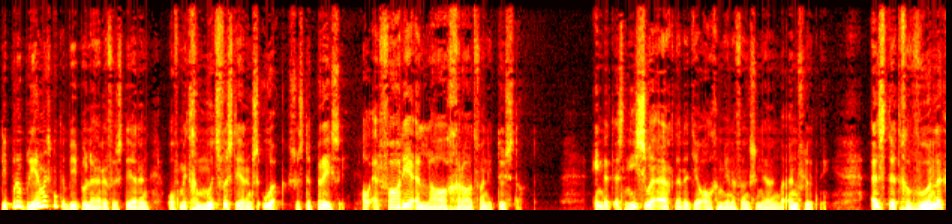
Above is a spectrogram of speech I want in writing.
Die probleem is met 'n bipolêre verstoring of met gemoedsversteurings ook, soos depressie. Al ervaar jy 'n lae graad van die toestand en dit is nie so erg dat dit jou algemene funksionering beïnvloed nie, is dit gewoonlik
